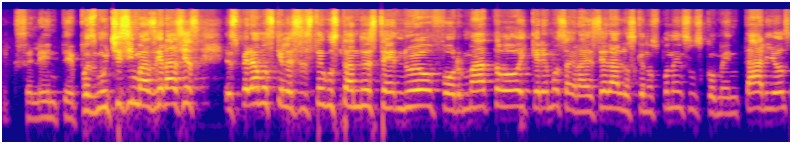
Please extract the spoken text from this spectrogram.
Excelente. Pues muchísimas gracias. Esperamos que les esté gustando este nuevo formato y queremos agradecer a los que nos ponen sus comentarios,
